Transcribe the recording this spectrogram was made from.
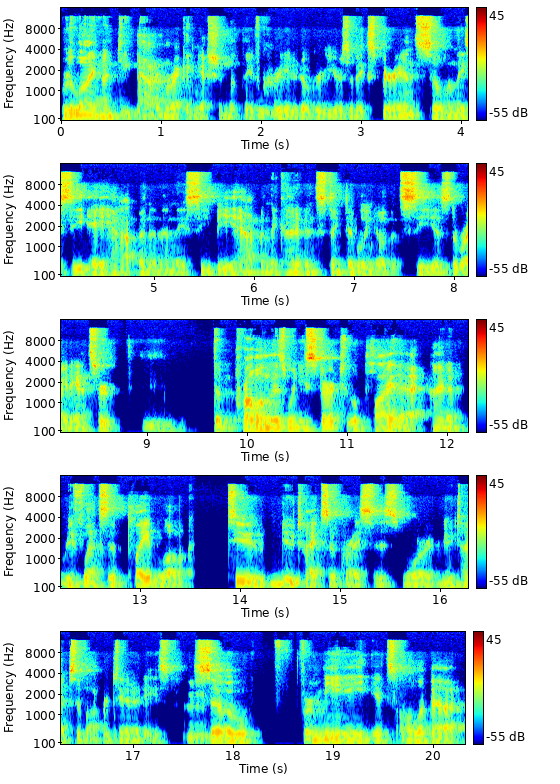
relying on deep pattern recognition that they've mm-hmm. created over years of experience. So when they see A happen and then they see B happen, they kind of instinctively know that C is the right answer. Mm-hmm the problem is when you start to apply that kind of reflexive playbook to new types of crisis or new types of opportunities. Mm. So for me, it's all about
